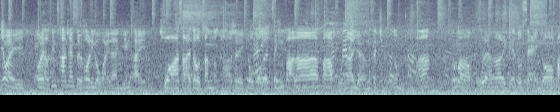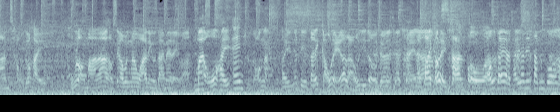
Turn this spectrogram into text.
因為我哋頭先餐廳對開呢個位咧，已經係掛晒所有燈籠啊，佢哋個個嘅整法啦、花款啦、樣式全部都唔同啦。咁啊好靚啦，你見得到成個範疇都係好浪漫啦。頭先阿 wing 啦話一定要帶咩嚟話？唔係，我係 Andrew 講噶。係一定要帶啲狗嚟啦，嗱，好似呢度 咁樣，係啦嗱，帶狗嚟散步啊狗仔啊睇咗啲燈光啊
